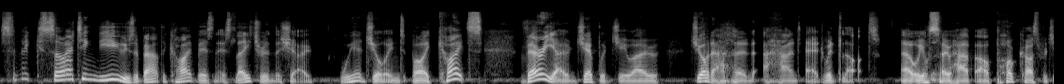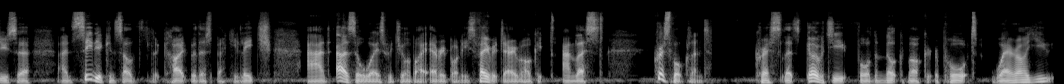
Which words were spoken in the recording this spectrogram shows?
some exciting news about the kite business later in the show, we are joined by Kite's very own Jedward duo, John Allen and Edward Lott. Uh, we also have our podcast producer and senior consultant at Kite with us, Becky Leach. And as always, we're joined by everybody's favourite dairy market analyst, Chris Walkland. Chris, let's go over to you for the milk market report. Where are you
